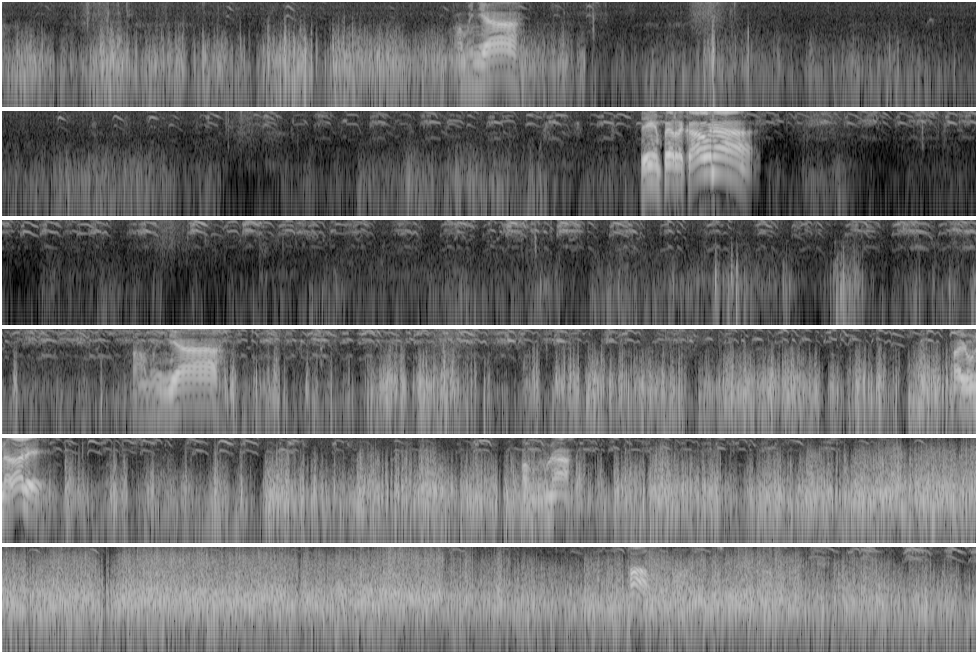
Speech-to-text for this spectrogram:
Vamos India. Bien, perra caona. Vamos, India. Dale, Luna, dale. Vamos.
